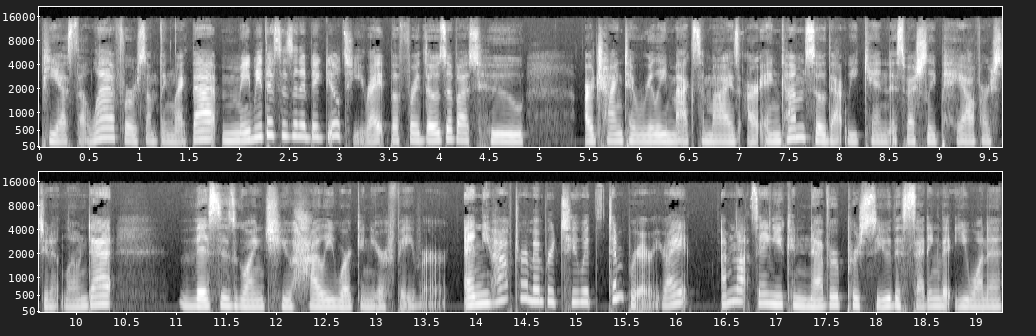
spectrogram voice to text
PSLF or something like that, maybe this isn't a big deal to you, right? But for those of us who are trying to really maximize our income so that we can especially pay off our student loan debt, this is going to highly work in your favor. And you have to remember too, it's temporary, right? I'm not saying you can never pursue the setting that you want to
